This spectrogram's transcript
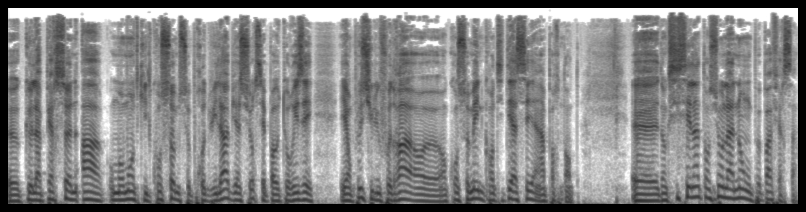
euh, que la personne a au moment qu'il consomme ce produit-là, bien sûr, c'est pas autorisé. Et en plus, il lui faudra en consommer une quantité assez importante. donc si c'est l'intention là, non, on peut pas faire ça.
